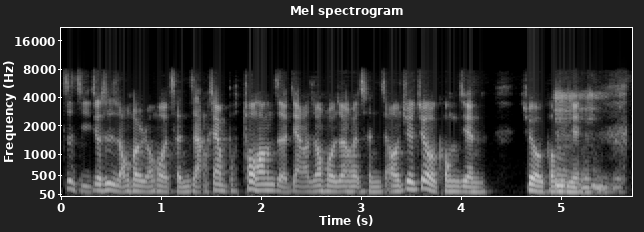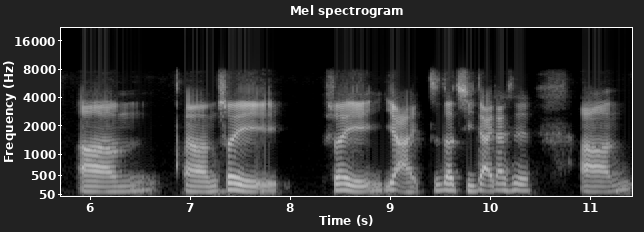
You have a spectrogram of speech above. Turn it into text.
自己就是融合融合成长，像拓荒者这样的融合融合成长，我觉得就有空间，就有空间。嗯嗯，所以所以呀，yeah, 值得期待。但是啊、嗯，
